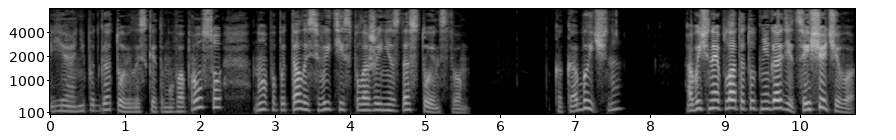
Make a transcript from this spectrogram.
Я не подготовилась к этому вопросу, но попыталась выйти из положения с достоинством. «Как обычно. Обычная плата тут не годится. Еще чего?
